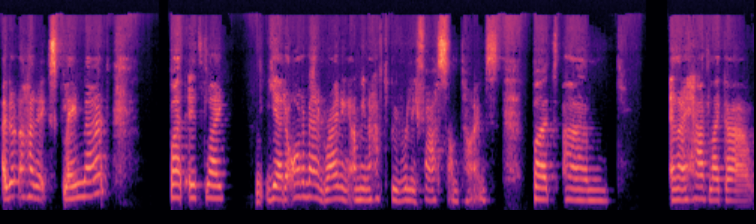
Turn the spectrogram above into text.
I don't know how to explain that, but it's like yeah, the automatic writing. I mean, I have to be really fast sometimes, but um, and I have like a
